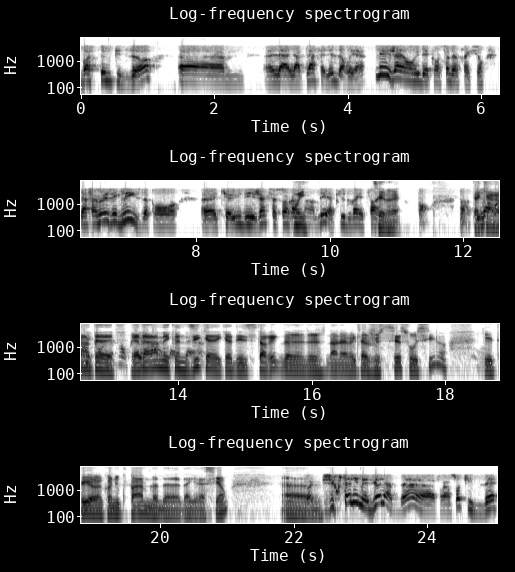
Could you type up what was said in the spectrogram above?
Boston Pizza, euh, la, la place à l'île d'Orléans, les gens ont eu des constats d'infraction. La fameuse église, là, qu'on, euh, qui a eu des gens qui se sont Oui. rassemblés à plus de 25. C'est vrai. Bon. Bon. T'as Il va y avoir 40, des euh, Révérend qui, a- qui a des historiques de, de- dans, avec la justice aussi, là, qui a été reconnu coupable d'agression. Euh, Ouais. J'écoutais les médias là-dedans, euh, François, qui disait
